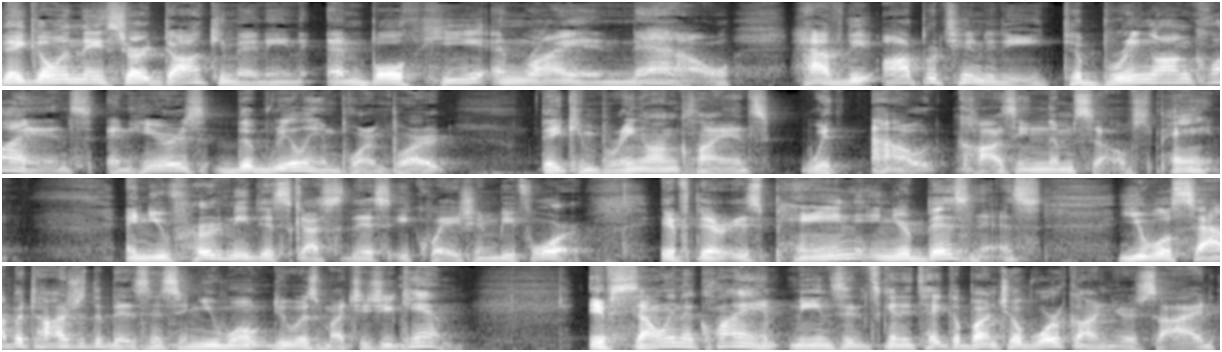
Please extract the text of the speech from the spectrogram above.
they go and they start documenting, and both he and Ryan now have the opportunity to bring on clients. And here's the really important part they can bring on clients without causing themselves pain. And you've heard me discuss this equation before. If there is pain in your business, you will sabotage the business and you won't do as much as you can. If selling a client means that it's going to take a bunch of work on your side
